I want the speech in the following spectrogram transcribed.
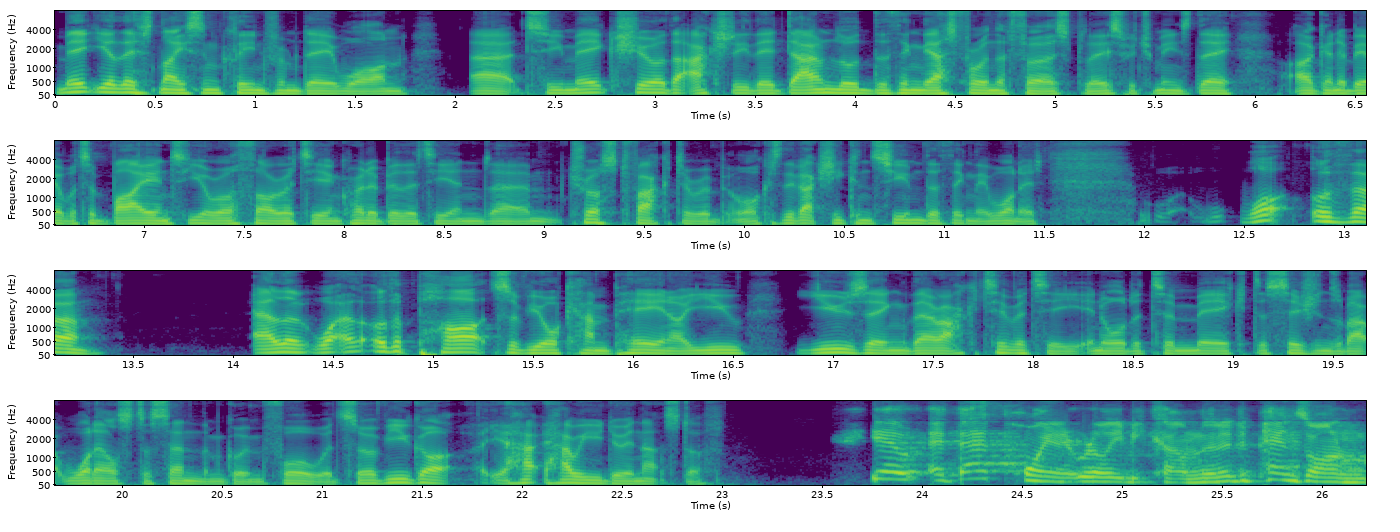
make your list nice and clean from day one. Uh, to make sure that actually they download the thing they asked for in the first place, which means they are going to be able to buy into your authority and credibility and um, trust factor a bit more because they've actually consumed the thing they wanted. What other ele- what other parts of your campaign are you using their activity in order to make decisions about what else to send them going forward? So have you got how, how are you doing that stuff? Yeah, at that point, it really becomes, and it depends on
